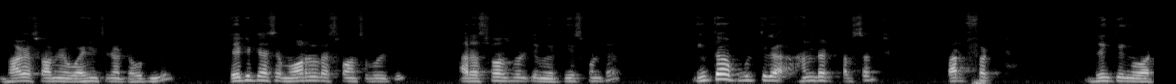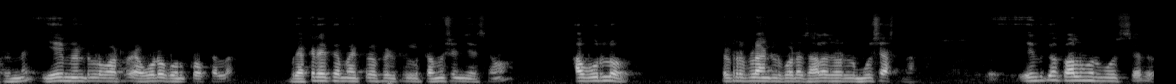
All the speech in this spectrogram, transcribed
భాగస్వామ్యం వహించినట్టు అవుతుంది. Take it as a moral responsibility ఆ రెస్పాన్సిబిలిటీ మీరు తీసుకుంటే ఇంకా పూర్తిగా హండ్రెడ్ పర్సెంట్ పర్ఫెక్ట్ డ్రింకింగ్ వాటర్ని ఏ మినరల్ వాటర్ ఎవడో కొనుక్కోకల్లా. ఇప్పుడు ఎక్కడైతే మైక్రో ఫిల్టర్లు కమిషన్ చేసామో ఆ ఊర్లో ఫిల్టర్ ప్లాంట్లు కూడా చాలా చోట్ల మూసేస్తున్నారు. ఎందుకో కాలుమూరు మూసేశారు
